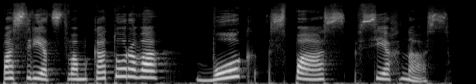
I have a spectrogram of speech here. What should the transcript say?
посредством которого Бог спас всех нас.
